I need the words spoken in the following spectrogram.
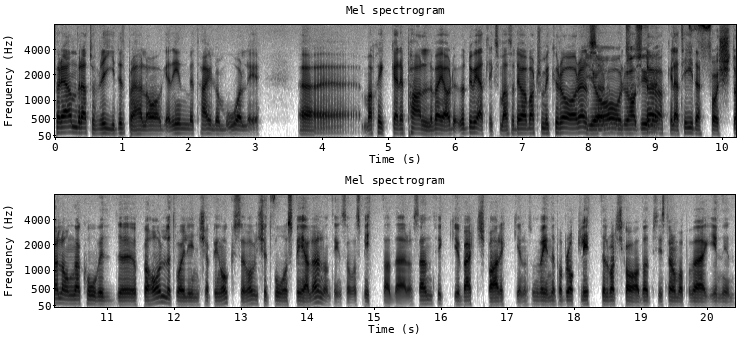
förändrat och vridit på det här laget. In med Tyler Morley, man skickade Palve, ja, du, du, vet, liksom, alltså, det har varit så mycket rörelse ja, och du hade stök hela tiden. Första långa covid-uppehållet var i Linköping också. Det var väl 22 spelare någonting som var smittade där. Och sen fick ju Bert sparken och som var inne på Brock Little vart skadad precis när de var på väg in i en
